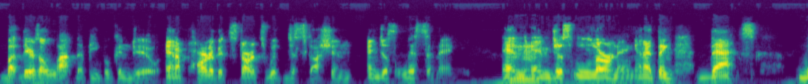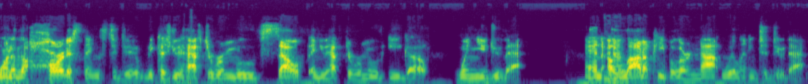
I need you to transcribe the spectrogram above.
but there's a lot that people can do. And a part of it starts with discussion and just listening and Mhm. and just learning. And I think that's one of the hardest things to do because you have to remove self and you have to remove ego when you do that. And Yeah. a lot of people are not willing to do that.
